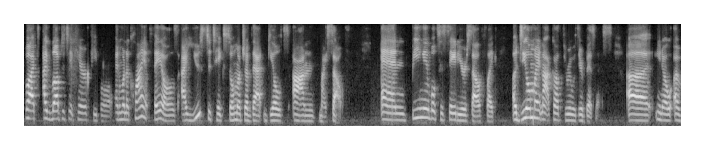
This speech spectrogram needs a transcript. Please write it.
but I love to take care of people. And when a client fails, I used to take so much of that guilt on myself. And being able to say to yourself, like, a deal might not go through with your business. Uh, you know, a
